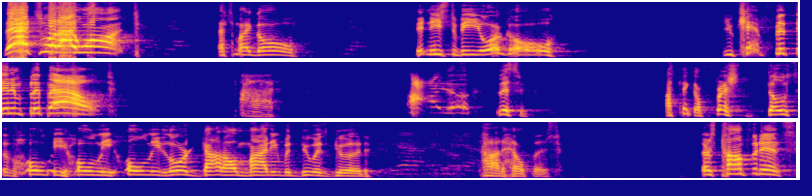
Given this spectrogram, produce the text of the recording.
That's what I want. That's my goal. It needs to be your goal. You can't flip in and flip out. God. I, uh, listen, I think a fresh dose of holy, holy, holy Lord God Almighty would do us good. God help us. There's confidence.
